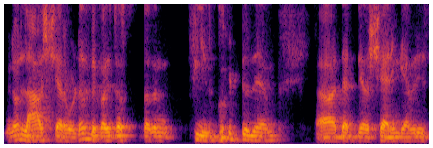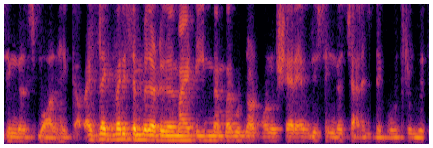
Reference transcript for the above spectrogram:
you know, large shareholders because it just doesn't feel good to them. Uh, that they're sharing every single small hiccup. It's like very similar to. My team member would not want to share every single challenge they go through with.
